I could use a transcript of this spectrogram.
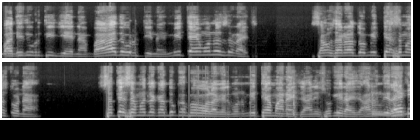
बाधित वृत्ती जी आहे ना बाद वृत्ती नाही. मी त्या म्हणूनच राहायचं. संसाराला जो मिथ्या समजतो ना सत्य समजलं का दुःख भोगावं लागेल म्हणून मिथ्या मानायचं आणि सुखी राहायचं आनंदी राहायचं.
